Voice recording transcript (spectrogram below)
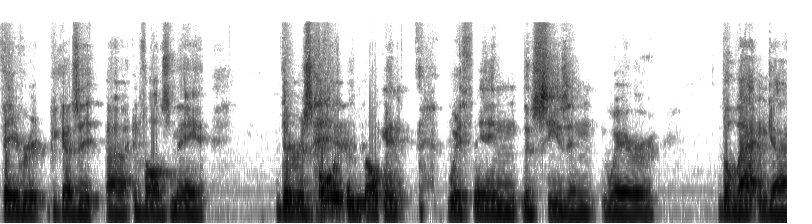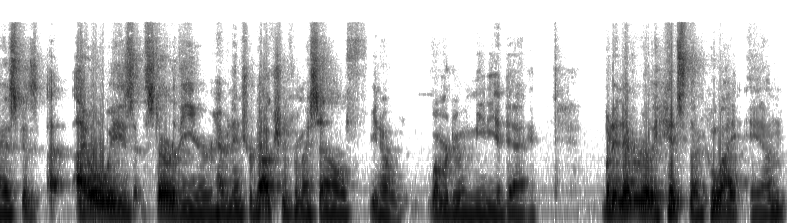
favorite because it uh, involves me. There is always a moment within the season where the Latin guys, because I, I always at the start of the year have an introduction for myself. You know, when we're doing media day, but it never really hits them who I am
